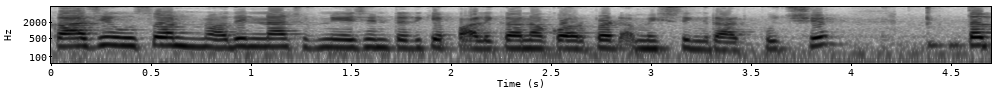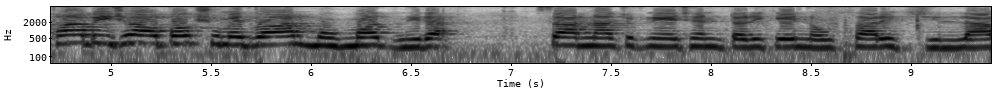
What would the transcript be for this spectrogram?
કાજી હુસેન નોદિનના ચૂંટણી એજન્ટ તરીકે પાલિકાના કોર્પોરેટ અમિતસિંહ રાજપૂત છે. તથા બીજા અપક્ષ ઉમેદવાર મોહમ્મદ નિરાસારના ચૂંટણી એજન્ટ તરીકે નવસારી જિલ્લા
